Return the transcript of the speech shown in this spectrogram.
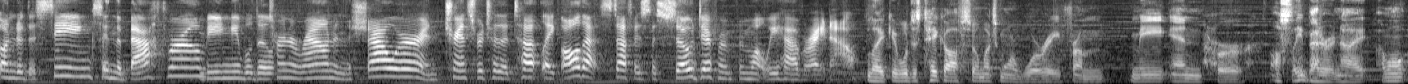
under the sinks in the bathroom, being able to turn around in the shower and transfer to the tub, like all that stuff is just so different from what we have right now. Like it will just take off so much more worry from me and her. I'll sleep better at night. I won't,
